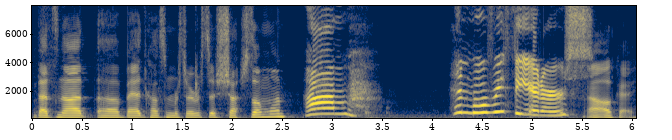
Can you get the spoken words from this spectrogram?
That's not uh, bad customer service to shush someone. Um, in movie theaters, Oh, okay.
